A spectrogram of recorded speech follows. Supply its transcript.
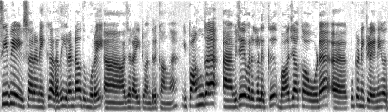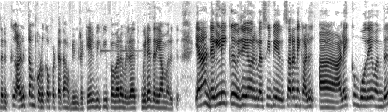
சிபிஐ விசாரணைக்கு அதாவது இரண்டாவது முறை ஆஜராயிட்டு வந்திருக்காங்க. இப்போ அங்க விஜய் அவர்களுக்கு பாஜகவோட கூட்டணிக்குள்ள இணைவதற்கு அழுத்தம் கொடுக்கப்பட்டதா அப்படின்ற கேள்விக்கு இப்ப வர விட விட தெரியாம இருக்கு. ஏன்னா டெல்லிக்கு விஜய் அவர்களை சிபிஐ விசாரணைக்கு அழு அழைக்கும் போதே வந்து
